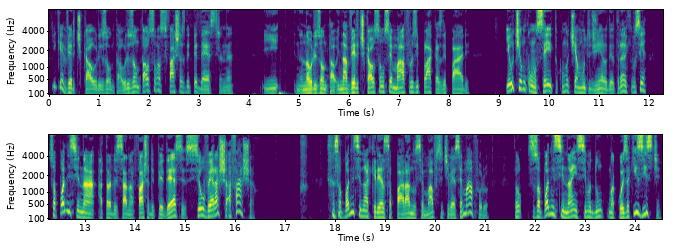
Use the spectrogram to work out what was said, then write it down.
O que que é vertical e horizontal? Horizontal são as faixas de pedestre, né? E na horizontal. E na vertical são semáforos e placas de pare. Eu tinha um conceito, como eu tinha muito dinheiro o Detran, que você só pode ensinar a atravessar na faixa de pedestre se houver a, a faixa. Você só pode ensinar a criança a parar no semáforo se tiver semáforo. Então, você só pode ensinar em cima de um- uma coisa que existe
